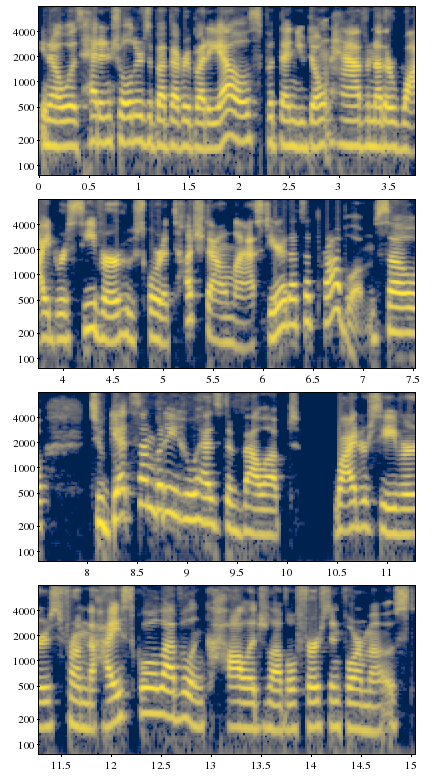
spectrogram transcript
you know, was head and shoulders above everybody else, but then you don't have another wide receiver who scored a touchdown last year, that's a problem. So to get somebody who has developed wide receivers from the high school level and college level, first and foremost,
